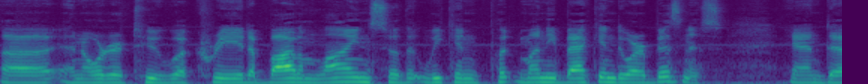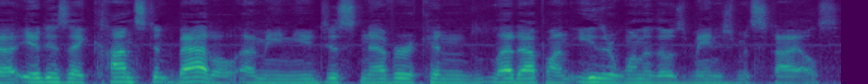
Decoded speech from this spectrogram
uh, in order to uh, create a bottom line so that we can put money back into our business. And uh, it is a constant battle. I mean, you just never can let up on either one of those management styles.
